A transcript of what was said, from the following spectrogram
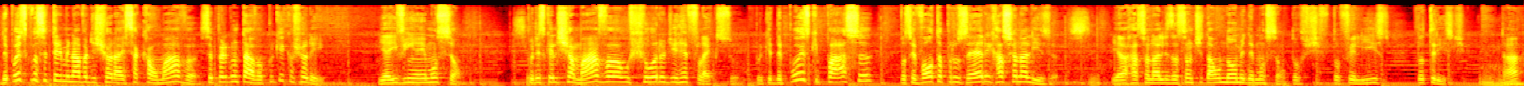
depois que você terminava de chorar e se acalmava, você perguntava, por que, que eu chorei? E aí vinha a emoção. Por isso que ele chamava o choro de reflexo. Porque depois que passa, você volta pro zero e racionaliza. Sim. E a racionalização te dá o nome da emoção. Tô, tô feliz, tô triste, tá?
